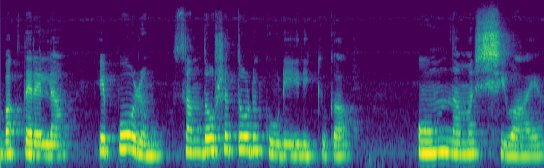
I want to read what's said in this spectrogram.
ഭക്തരെല്ലാം എപ്പോഴും സന്തോഷത്തോടു കൂടിയിരിക്കുക ഓം നമ ശിവായ.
